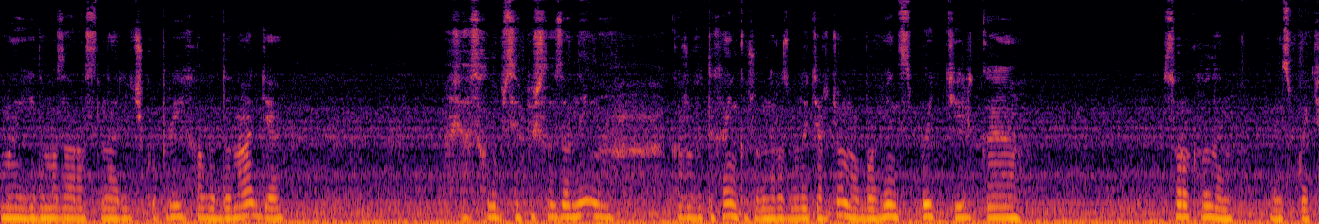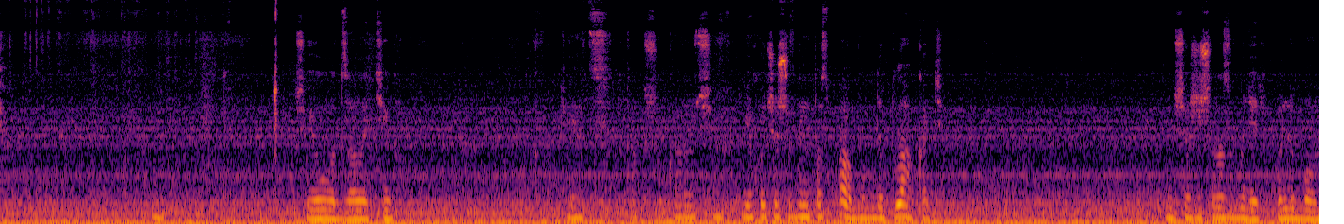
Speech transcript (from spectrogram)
Ми їдемо зараз на річку. Приїхали до Наді. Зараз хлопці пішли за ними. Кажу, ви тихенько, щоб не розбудити Артема, бо він спить тільки 40 хвилин. Він спить. Ще й от залетів. Капець. Так що, коротше, я хочу, щоб він поспав, бо буде плакати. Ну, ще ж розбудять по-любому.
